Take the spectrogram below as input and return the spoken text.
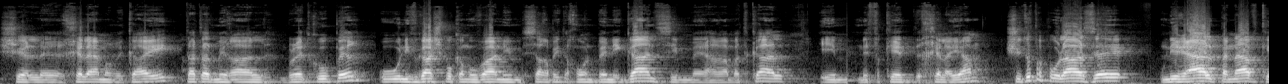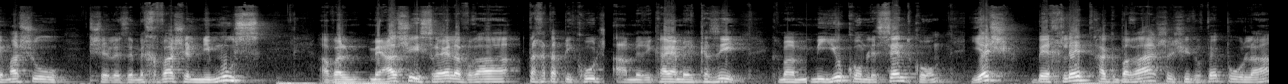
של אה, חיל הים האמריקאי, תת אדמירל ברד קופר. הוא נפגש פה כמובן עם שר הביטחון בני גנץ, עם אה, הרמטכ"ל, עם מפקד חיל הים. שיתוף הפעולה הזה נראה על פניו כמשהו של איזה מחווה של נימוס, אבל מאז שישראל עברה תחת הפיקוד האמריקאי המרכזי, כלומר מיוקום לסנטקום, יש בהחלט הגברה של שיתופי פעולה,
